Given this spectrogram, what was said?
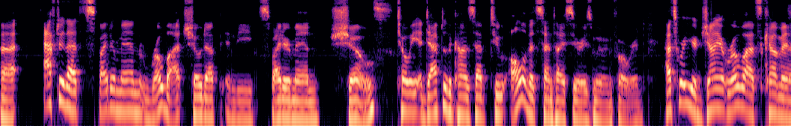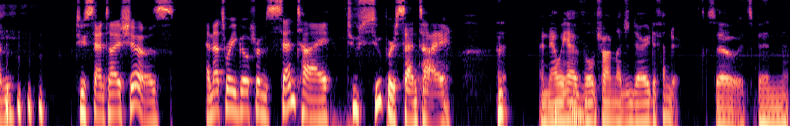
Uh, after that Spider-Man robot showed up in the Spider-Man show, Toei adapted the concept to all of its Sentai series moving forward. That's where your giant robots come in to Sentai shows. And that's where you go from Sentai to Super Sentai. And now we have Voltron Legendary Defender. So it's been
